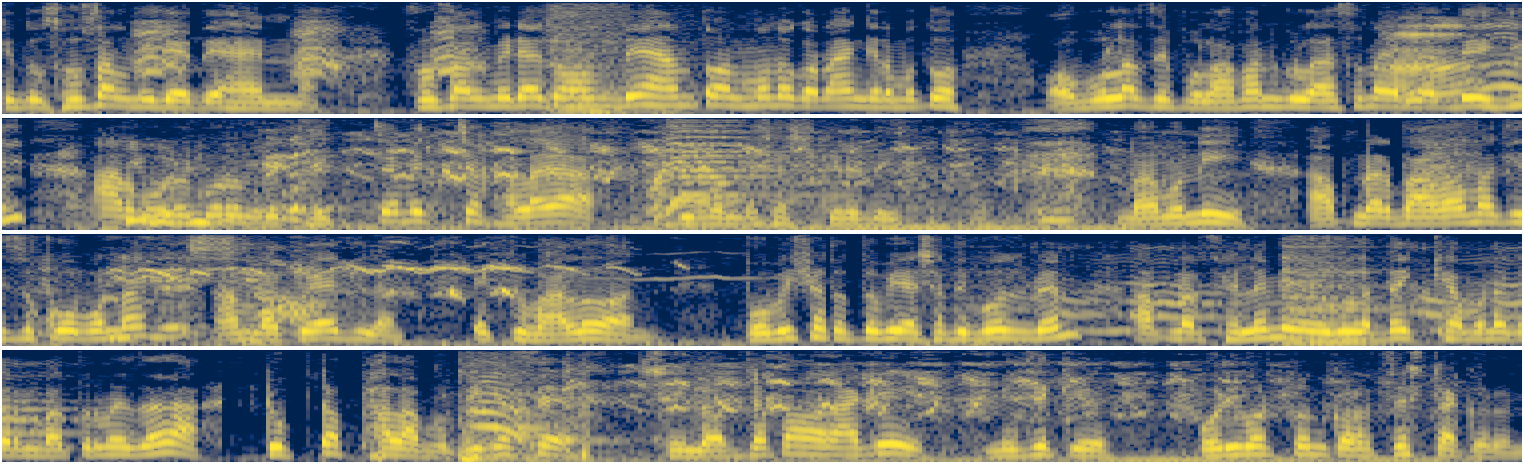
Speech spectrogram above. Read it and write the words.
কিন্তু সোশ্যাল মিডিয়ায় দেখান না। সোশ্যাল মিডিয়ায় যখন দেখান, তখন মনে করেন আগের মতো অবলা যে পোলাপান গুলো আছে না এগুলা দেখি আর মনে করেন যে খেচ্চা মেচ্চা ফেলায়া জীবনটা শেষ করে দিই। মামনি আপনার বাবা মা কিছু কব না আমরা কয়ে দিলাম একটু ভালো হন। ভবিষ্যতে তো বিয়ের সাথে বসবেন আপনার ছেলে মেয়ে ওইগুলো দেখে মনে করেন বাথরুমে যা টুপটাপ ফালাবো ঠিক আছে? সেই লজ্জা পাওয়ার আগে নিজেকে পরিবর্তন করার চেষ্টা করুন।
